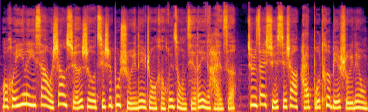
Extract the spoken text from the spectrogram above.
我回忆了一下，我上学的时候，其实不属于那种很会总结的一个孩子。就是在学习上还不特别属于那种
